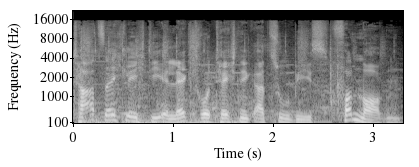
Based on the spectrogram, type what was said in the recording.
tatsächlich die Elektrotechnik-Azubis von morgen.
